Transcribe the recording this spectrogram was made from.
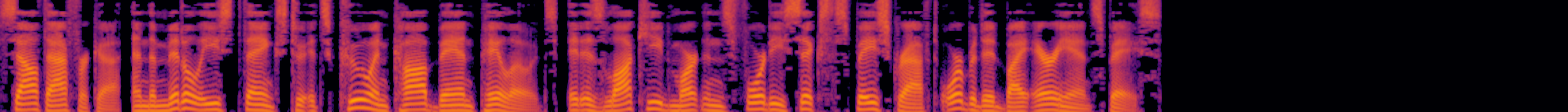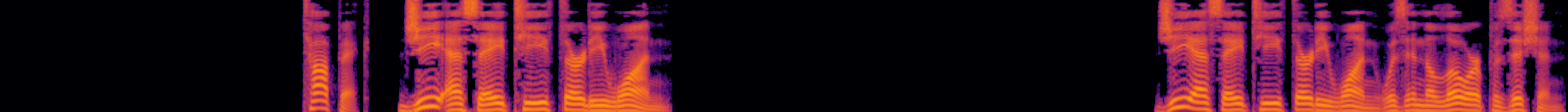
South Africa, and the Middle East thanks to its Ku and Ka band payloads. It is Lockheed Martin's 46th spacecraft orbited by Arianespace. Topic: GSAT-31 GSAT-31 was in the lower position.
